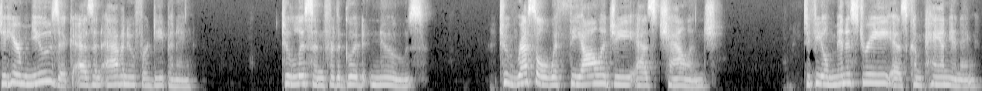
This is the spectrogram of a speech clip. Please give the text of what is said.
to hear music as an avenue for deepening, to listen for the good news, to wrestle with theology as challenge, to feel ministry as companioning,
